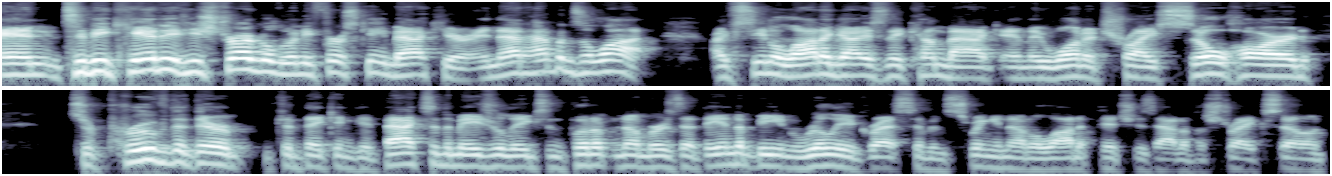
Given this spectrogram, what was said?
And to be candid, he struggled when he first came back here. And that happens a lot. I've seen a lot of guys, they come back and they want to try so hard to prove that they're that they can get back to the major leagues and put up numbers that they end up being really aggressive and swinging out a lot of pitches out of the strike zone.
